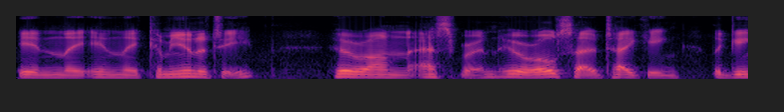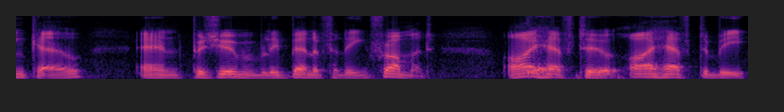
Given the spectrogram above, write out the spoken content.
in the in the community who are on aspirin who are also taking the ginkgo and presumably benefiting from it. I have to I have to be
